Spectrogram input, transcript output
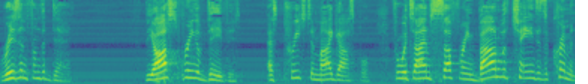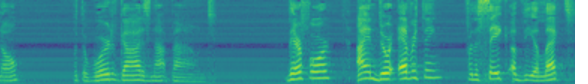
risen from the dead, the offspring of David, as preached in my gospel, for which I am suffering, bound with chains as a criminal, but the word of God is not bound. Therefore, I endure everything for the sake of the elect,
